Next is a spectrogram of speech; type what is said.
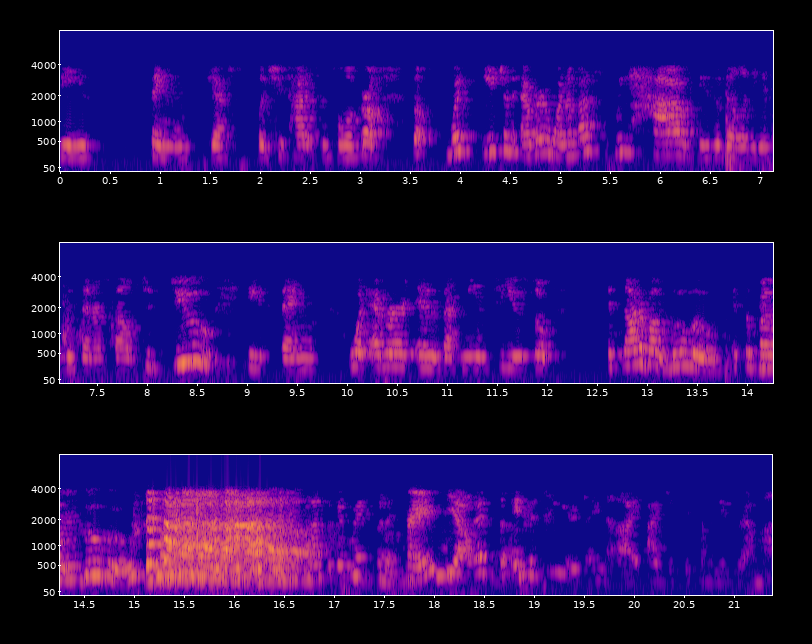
these things, gifts. Like she's had it since a little girl. So with each and every one of us, we have these abilities within ourselves to do these things, whatever it is that means to you. So it's not about woo woo, it's about Mhm. hoo hoo. That's a good way to put it. right? Yeah. It's interesting you're saying that. I, I just become a new grandma.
